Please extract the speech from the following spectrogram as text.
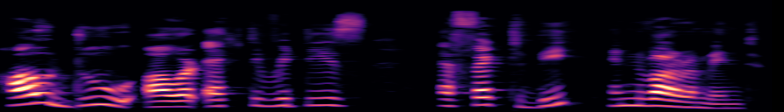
how do our activities affect the environment?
